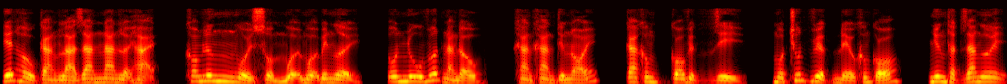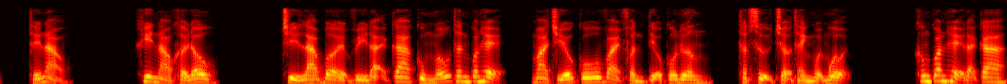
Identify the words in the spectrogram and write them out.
tiết hầu càng là gian nan lợi hại, không lưng ngồi xổm muội muội bên người, ôn nhu vuốt nàng đầu, khàn khàn tiếng nói, ca không có việc gì, một chút việc đều không có, nhưng thật ra ngươi, thế nào? Khi nào khởi đâu? Chỉ là bởi vì đại ca cùng mẫu thân quan hệ, mà chiếu cố vài phần tiểu cô nương, thật sự trở thành muội muội. Không quan hệ đại ca,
